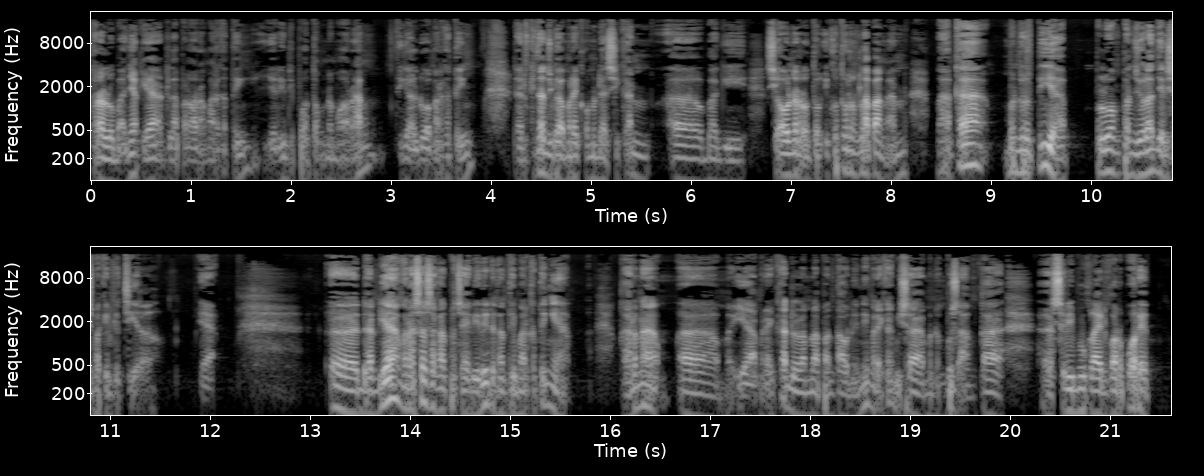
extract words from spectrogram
terlalu banyak ya delapan orang marketing. Jadi dipotong enam orang tinggal dua marketing. Dan kita juga merekomendasikan uh, bagi si owner untuk ikut turun ke lapangan maka menurut dia peluang penjualan jadi semakin kecil. Ya. Uh, dan dia merasa sangat percaya diri dengan tim marketingnya. Karena uh, ya mereka dalam 8 tahun ini mereka bisa menembus angka uh, 1000 klien corporate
